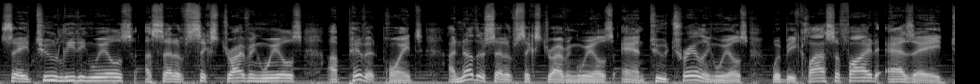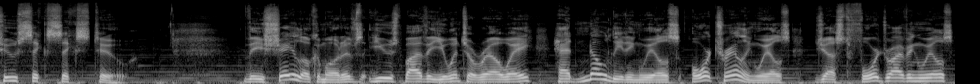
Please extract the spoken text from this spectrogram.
say two leading wheels, a set of six driving wheels, a pivot point, another set of six driving wheels, and two trailing wheels would be classified as a 2662. The Shay locomotives used by the Uintah Railway had no leading wheels or trailing wheels, just four driving wheels,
